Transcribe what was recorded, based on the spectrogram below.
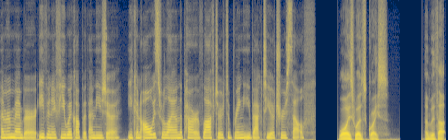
And remember, even if you wake up with amnesia, you can always rely on the power of laughter to bring you back to your true self. Wise words, Grace. And with that,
